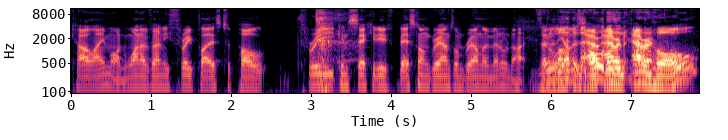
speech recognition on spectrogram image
Karl Amon, one of only three players to poll three consecutive best on grounds on Brownlow Medal night. Is that Who a are the long? others? is Oh, Aaron, there's Aaron, an Aaron Hall.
